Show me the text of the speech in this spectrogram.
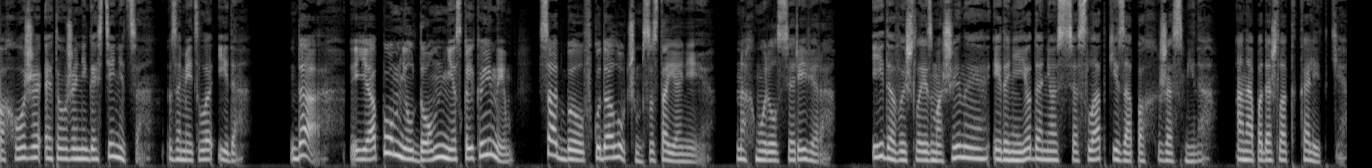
«Похоже, это уже не гостиница», — заметила Ида. «Да, я помнил дом несколько иным. Сад был в куда лучшем состоянии», — нахмурился Ривера. Ида вышла из машины, и до нее донесся сладкий запах жасмина. Она подошла к калитке.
